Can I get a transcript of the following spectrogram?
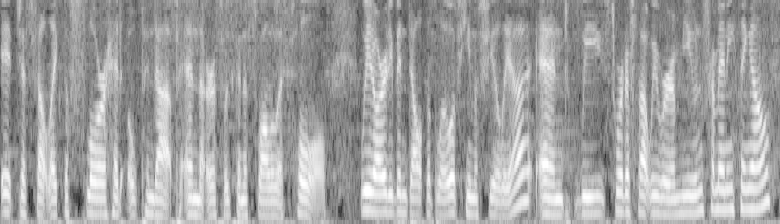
it just felt like the floor had opened up and the earth was going to swallow us whole. We had already been dealt the blow of hemophilia and we sort of thought we were immune from anything else.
